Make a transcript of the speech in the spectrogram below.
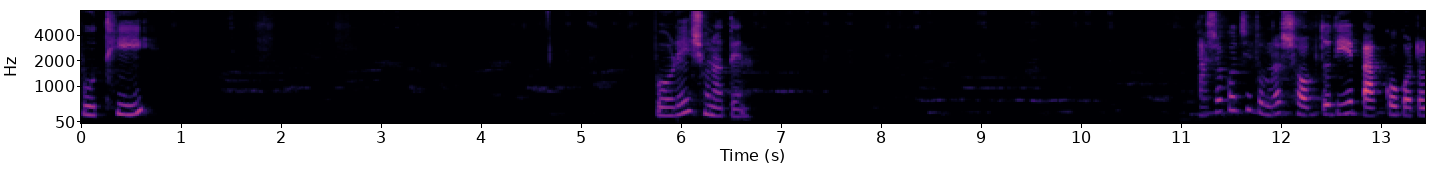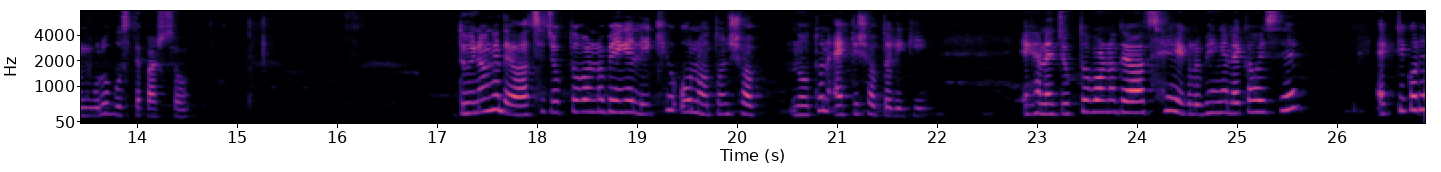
পুঁথি পড়ে শোনাতেন। আশা করছি তোমরা শব্দ দিয়ে বাক্য গঠনগুলো বুঝতে পারছ। দুই নঙে দেওয়া আছে, যুক্তবর্ণ ভেঙে লিখি ও নতুন শব নতুন একটি শব্দ লিখি। এখানে যুক্তবর্ণ দেওয়া আছে, এগুলো ভেঙে লেখা হয়েছে। একটি করে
